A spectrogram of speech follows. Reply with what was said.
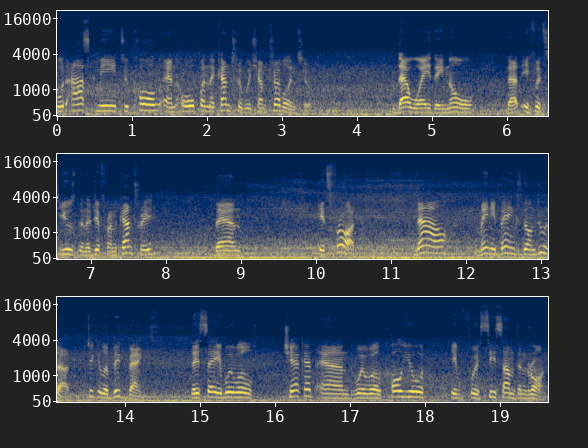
would ask me to call and open the country which I'm traveling to. That way they know that if it's used in a different country, then it's fraud. Now, many banks don't do that, particularly big banks. They say we will check it and we will call you if we see something wrong.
